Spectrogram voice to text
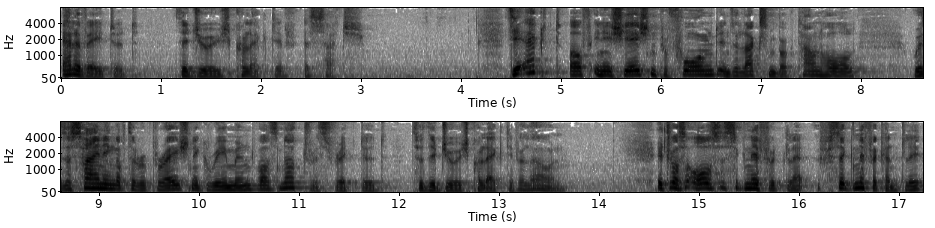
elevated the Jewish collective as such. The act of initiation performed in the Luxembourg Town Hall with the signing of the reparation agreement was not restricted to the Jewish collective alone. It was also significantly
